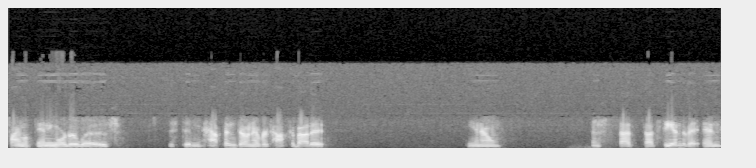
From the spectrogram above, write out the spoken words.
final standing order was this didn't happen, don't ever talk about it. You know, that that's the end of it. And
